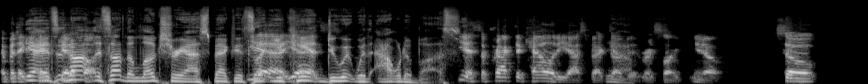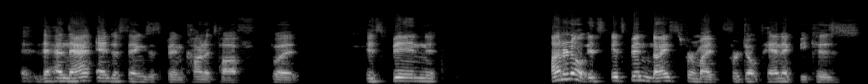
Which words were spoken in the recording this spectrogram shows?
but they yeah, can't it's get a not it's not the luxury aspect. It's Yeah, like you yeah, can't do it without a bus. yeah, it's the practicality aspect of it where it's like, you know, so uh, and that end of things it's been kind of tough, but it's been I don't know, it's it's been nice for my for Don't Panic because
